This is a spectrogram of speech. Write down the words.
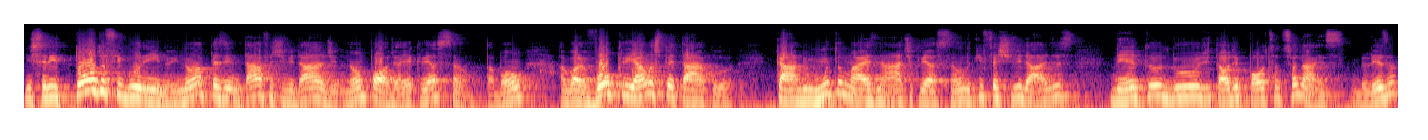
inserir todo o figurino e não apresentar a festividade, não pode, aí é criação, tá bom? Agora, vou criar um espetáculo, cabe muito mais na arte e criação do que festividades dentro do digital de pautas tradicionais, beleza?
